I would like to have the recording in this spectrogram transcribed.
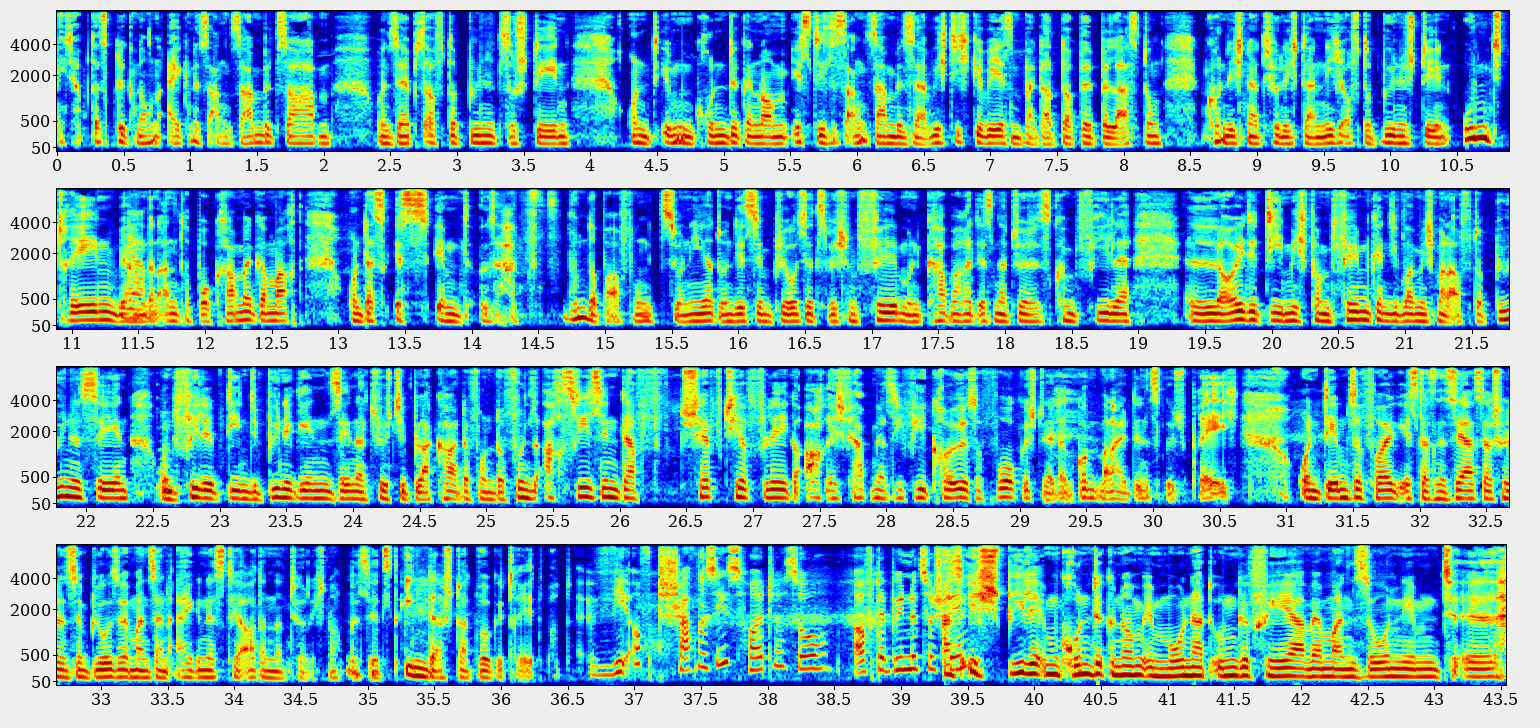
Ich habe das Glück, noch ein eigenes Ensemble zu haben und selbst auf der Bühne zu stehen. Und im Grunde genommen ist dieses Ensemble sehr wichtig gewesen. Bei der Doppelbelastung konnte ich natürlich dann nicht auf der Bühne stehen und drehen. Wir ja. haben dann andere Programme gemacht und das ist eben, hat wunderbar funktioniert. Und die Symbiose zwischen Film und Kabarett ist natürlich, es kommen viele Leute, die mich vom Film kennen, die wollen mich mal auf der Bühne sehen. Und viele, die in die Bühne gehen, sehen natürlich die Plakate von der Funzel. Ach, Sie sind der Cheftierpfleger. Ach, ich habe mir Sie viel größer vorgestellt. Dann kommt man halt halt ins Gespräch. Und demzufolge ist das eine sehr, sehr schöne Symbiose, wenn man sein eigenes Theater natürlich noch besitzt, in der Stadt, wo gedreht wird. Wie oft schaffen Sie es heute so auf der Bühne zu stehen? Also ich spiele im Grunde genommen im Monat ungefähr, wenn man so nimmt, äh,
